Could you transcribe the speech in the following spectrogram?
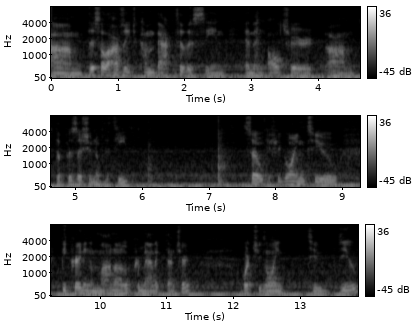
Um, this allows you to come back to this scene and then alter um, the position of the teeth. So if you're going to be creating a monochromatic denture, what you're going to do,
